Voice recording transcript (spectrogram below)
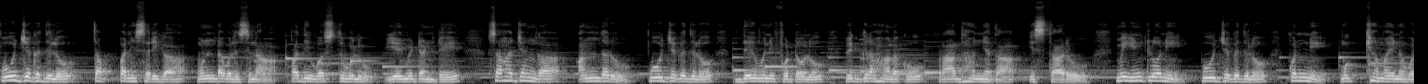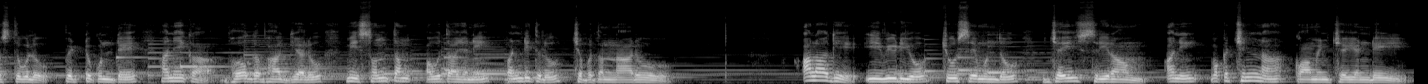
పూజ గదిలో తప్పనిసరిగా ఉండవలసిన పది వస్తువులు ఏమిటంటే సహజంగా అందరూ పూజ గదిలో దేవుని ఫోటోలు విగ్రహాలకు ప్రాధాన్యత ఇస్తారు. మీ ఇంట్లోని పూజ గదిలో కొన్ని ముఖ్యమైన వస్తువులు పెట్టుకుంటే అనేక భోగభాగ్యాలు మీ సొంతం అవుతాయని పండితులు చెబుతున్నారు. అలాగే ఈ వీడియో చూసే ముందు జై శ్రీరామ్ అని ఒక చిన్న కామెంట్ చేయండి.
